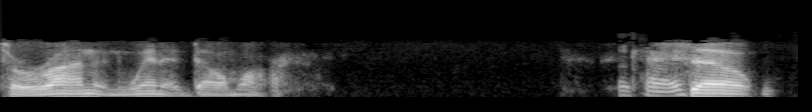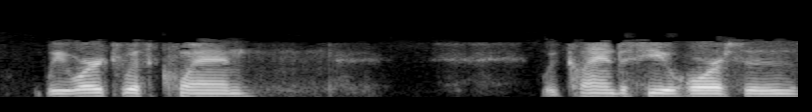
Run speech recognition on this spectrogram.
to run and win at Del Mar. Okay. So we worked with Quinn. We claimed a few horses.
